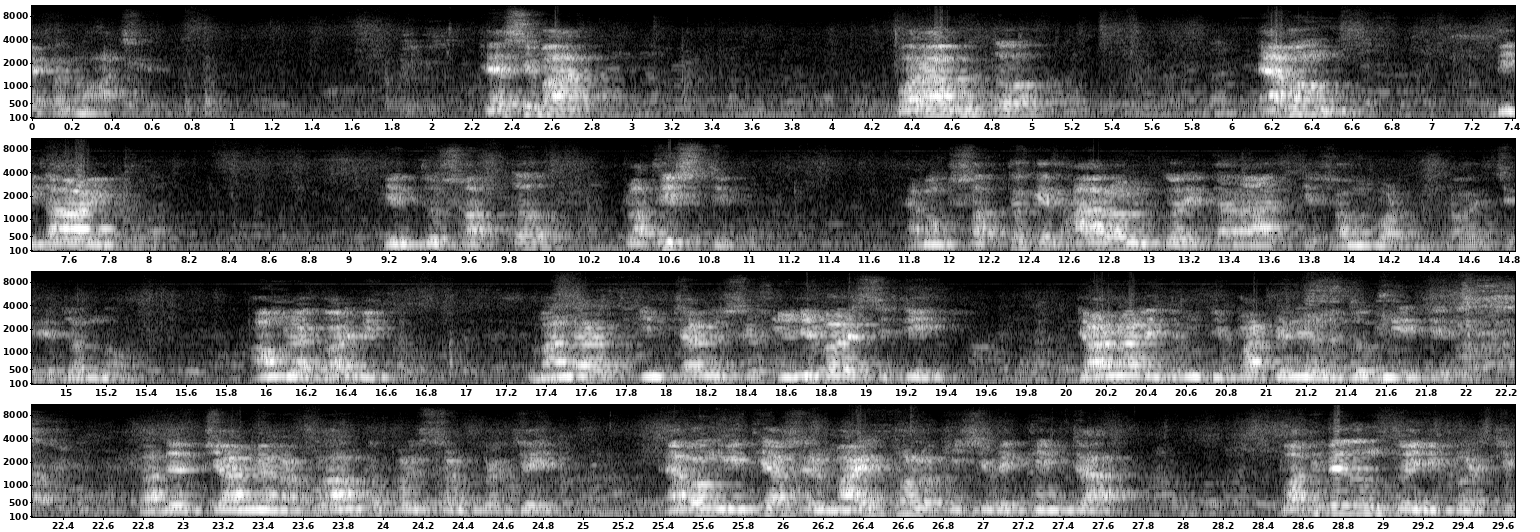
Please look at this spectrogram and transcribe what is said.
এখনও আছেন। ফ্যাসিবাদ পরাভূত এবং বিতাড়িত, কিন্তু সত্য প্রতিষ্ঠিত এবং সত্যকে ধারণ করে তারা আজকে সম্বর্ধিত হয়েছে। এজন্য আমরা গর্বিত। মানারত ইন্টারন্যাশনাল ইউনিভার্সিটি জার্নালিজম ডিপার্টমেন্টের উদ্যোগ নিয়েছে। তাদের চেয়ারম্যান অক্লান্ত পরিশ্রম করেছে এবং ইতিহাসের মাইল ফলক হিসেবে তিনটা প্রতিবেদন তৈরি করেছে।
